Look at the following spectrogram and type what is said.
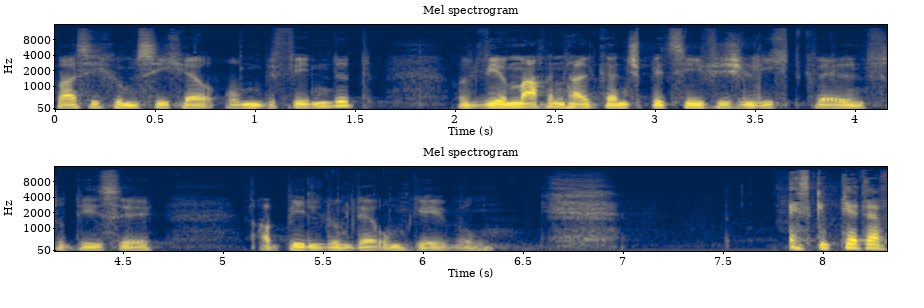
was sich um sich herum befindet. Und wir machen halt ganz spezifische Lichtquellen für diese Abbildung der Umgebung. Es gibt ja da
